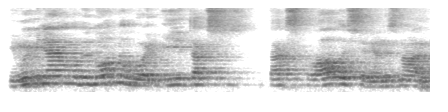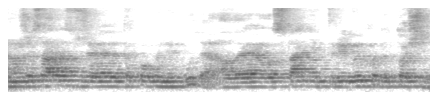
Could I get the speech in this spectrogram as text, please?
і ми міняємо один одного, і так, так склалося. Я не знаю, може зараз вже такого не буде, але останні три виходи точно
